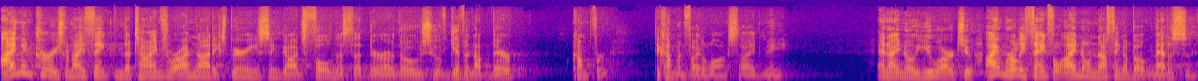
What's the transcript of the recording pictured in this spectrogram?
I'm encouraged when I think in the times where I'm not experiencing God's fullness that there are those who have given up their comfort to come and fight alongside me. And I know you are too. I'm really thankful. I know nothing about medicine,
